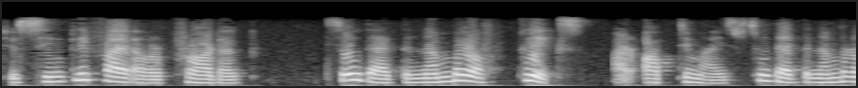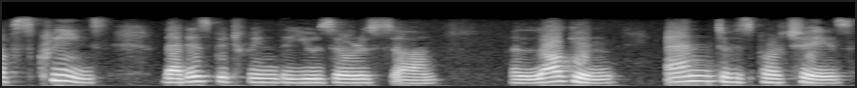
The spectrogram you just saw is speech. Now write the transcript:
to simplify our product so that the number of clicks are optimized so that the number of screens that is between the user's um, login and to his purchase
